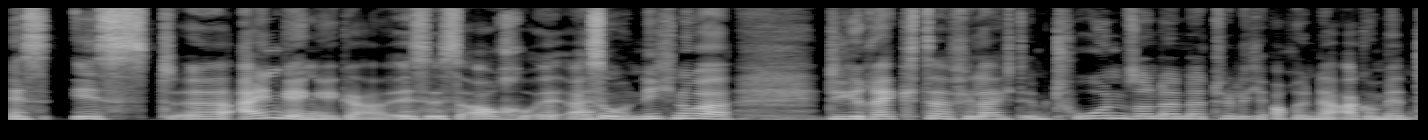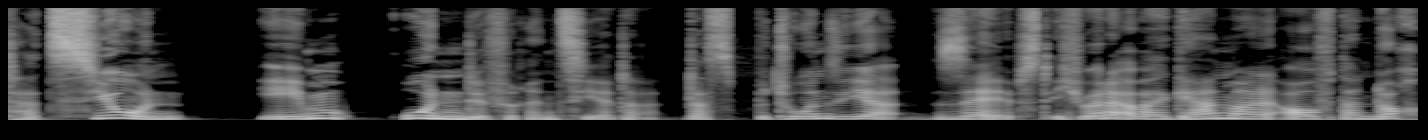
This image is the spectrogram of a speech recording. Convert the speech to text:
es ist äh, eingängiger. Es ist auch, äh, also nicht nur direkter vielleicht im Ton, sondern natürlich auch in der Argumentation eben undifferenzierter. Das betonen Sie ja selbst. Ich würde aber gern mal auf dann doch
